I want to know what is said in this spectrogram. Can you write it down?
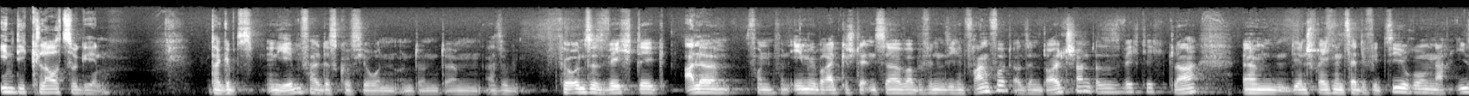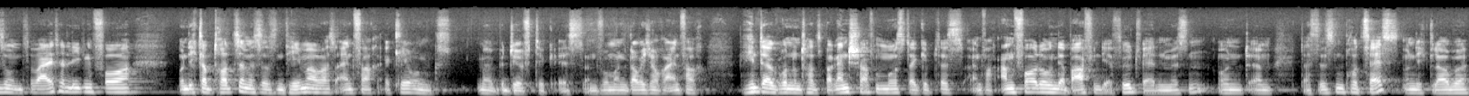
in die Cloud zu gehen? Da gibt es in jedem Fall Diskussionen und, und ähm, also für uns ist wichtig, alle von, von EMIL bereitgestellten Server befinden sich in Frankfurt, also in Deutschland, das ist wichtig, klar. Ähm, die entsprechenden Zertifizierungen nach ISO und so weiter liegen vor. Und ich glaube, trotzdem ist das ein Thema, was einfach erklärungsbedürftig ist und wo man, glaube ich, auch einfach Hintergrund und Transparenz schaffen muss. Da gibt es einfach Anforderungen der BaFin, die erfüllt werden müssen. Und ähm, das ist ein Prozess. Und ich glaube,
